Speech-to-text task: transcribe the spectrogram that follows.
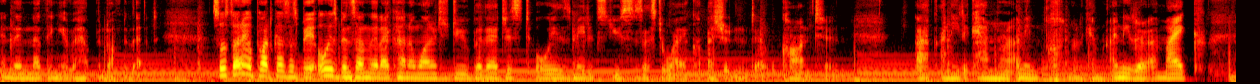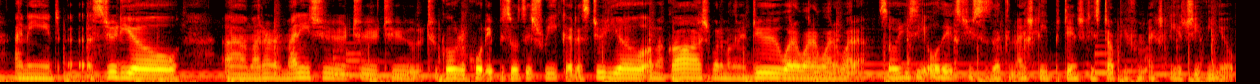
And then nothing ever happened after that. So starting a podcast has been, always been something that I kind of wanted to do, but I just always made excuses as to why I, I shouldn't or can't. And I, I, need a camera. I mean, not a camera. I need a, a mic. I need a studio. Um, I don't have money to to to to go record episodes this week at a studio. Oh my gosh, what am I gonna do? What what what what? So you see all the excuses that can actually potentially stop you from actually achieving your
